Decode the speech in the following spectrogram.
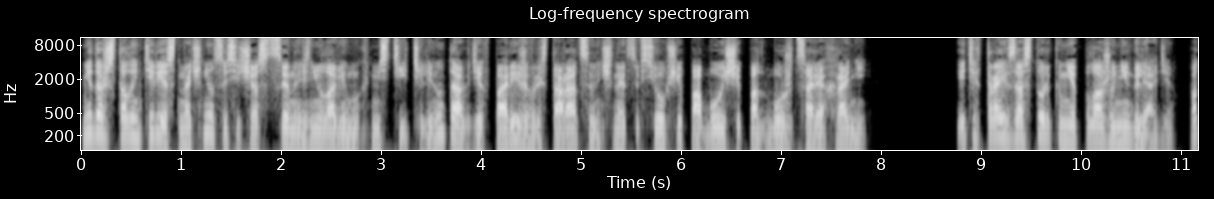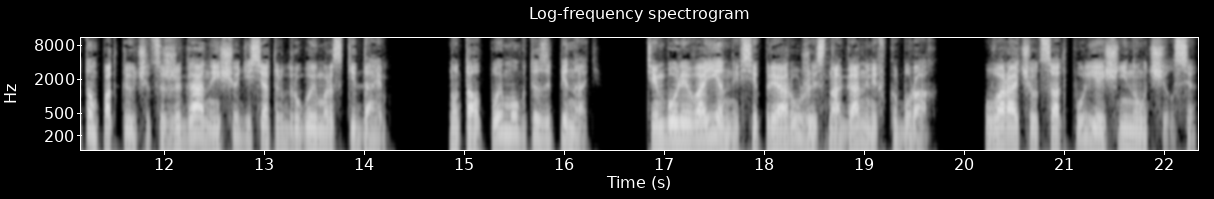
Мне даже стало интересно, начнется сейчас сцена из неуловимых мстителей, ну так, где в Париже в ресторации начинается всеобщее побоище под боже царя храни. Этих троих за столиком я положу не глядя. Потом подключится Жиган, и еще десяток другой мы раскидаем. Но толпой могут и запинать. Тем более военные, все при оружии, с наганами в кобурах. Уворачиваться от пуль я еще не научился.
